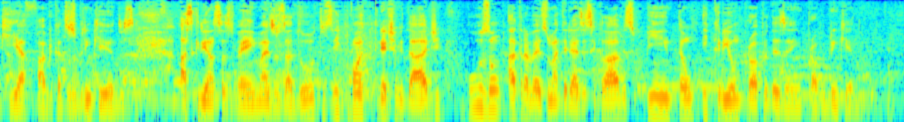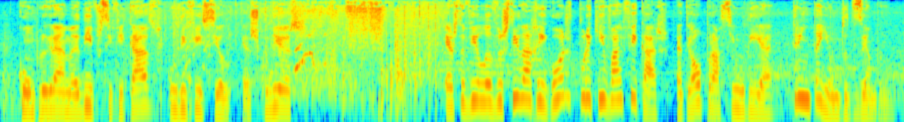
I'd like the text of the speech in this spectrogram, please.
Que é a fábrica dos brinquedos. As crianças vêm, mas os adultos, e com a criatividade usam através dos materiais recicláveis, pintam e criam o próprio desenho, o próprio brinquedo. Com um programa diversificado, o difícil é escolher. Esta vila vestida a rigor por aqui vai ficar até ao próximo dia 31 de dezembro.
